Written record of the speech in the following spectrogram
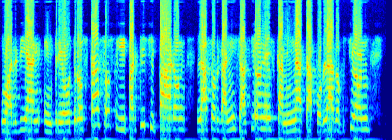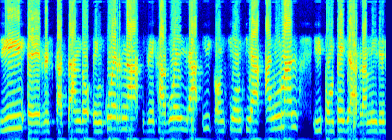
guardián, entre otros casos, y participaron las organizaciones Caminata por la Adopción y eh, Rescatando en Cuerna, de Jagüella y Conciencia Animal, y Pompeya Ramírez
